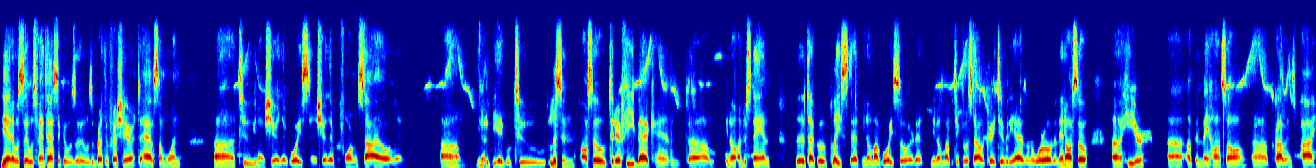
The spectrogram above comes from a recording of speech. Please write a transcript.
yeah, that was it was fantastic. It was a, it was a breath of fresh air to have someone uh, to you know share their voice and share their performance style, and um, you know to be able to listen also to their feedback and um, you know understand the type of place that you know my voice or that you know my particular style of creativity has in the world, and then also uh, here uh, up in Mae Hong Son uh, province, Pai,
